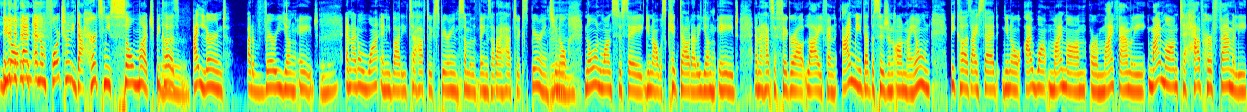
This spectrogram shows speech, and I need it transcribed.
you know, and, and unfortunately, that hurts me so much because Mm. I learned at a very young age. Mm-hmm. And I don't want anybody to have to experience some of the things that I had to experience. You know, Mm. no one wants to say, you know, I was kicked out at a young age and I had to figure out life. And I made that decision on my own because I said, you know, I want my mom or my family, my mom to have her family,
